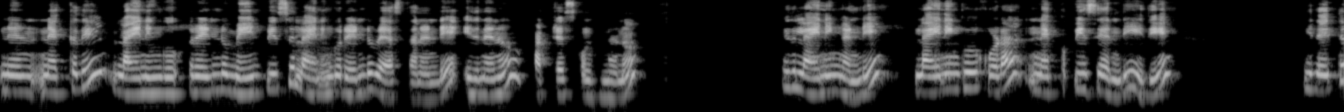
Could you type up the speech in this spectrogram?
నేను నెక్కది లైనింగ్ రెండు మెయిన్ పీస్ లైనింగ్ రెండు వేస్తానండి. ఇది నేను కట్ చేసుకుంటున్నాను. ఇది లైనింగ్ అండి. లైనింగ్ కూడా నెక్ పీసే అండి ఇది. ఇదైతే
